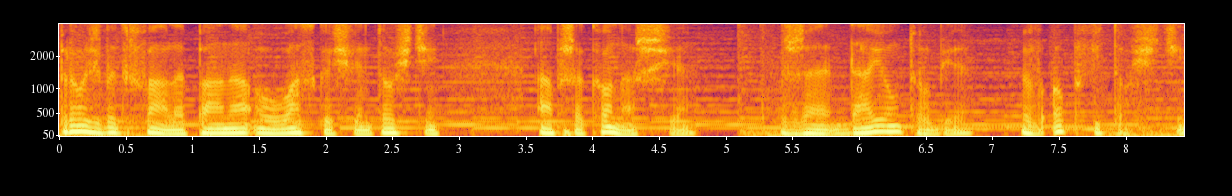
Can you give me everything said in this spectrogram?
Proś wytrwale Pana o łaskę świętości, a przekonasz się, że dają Tobie w obfitości.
